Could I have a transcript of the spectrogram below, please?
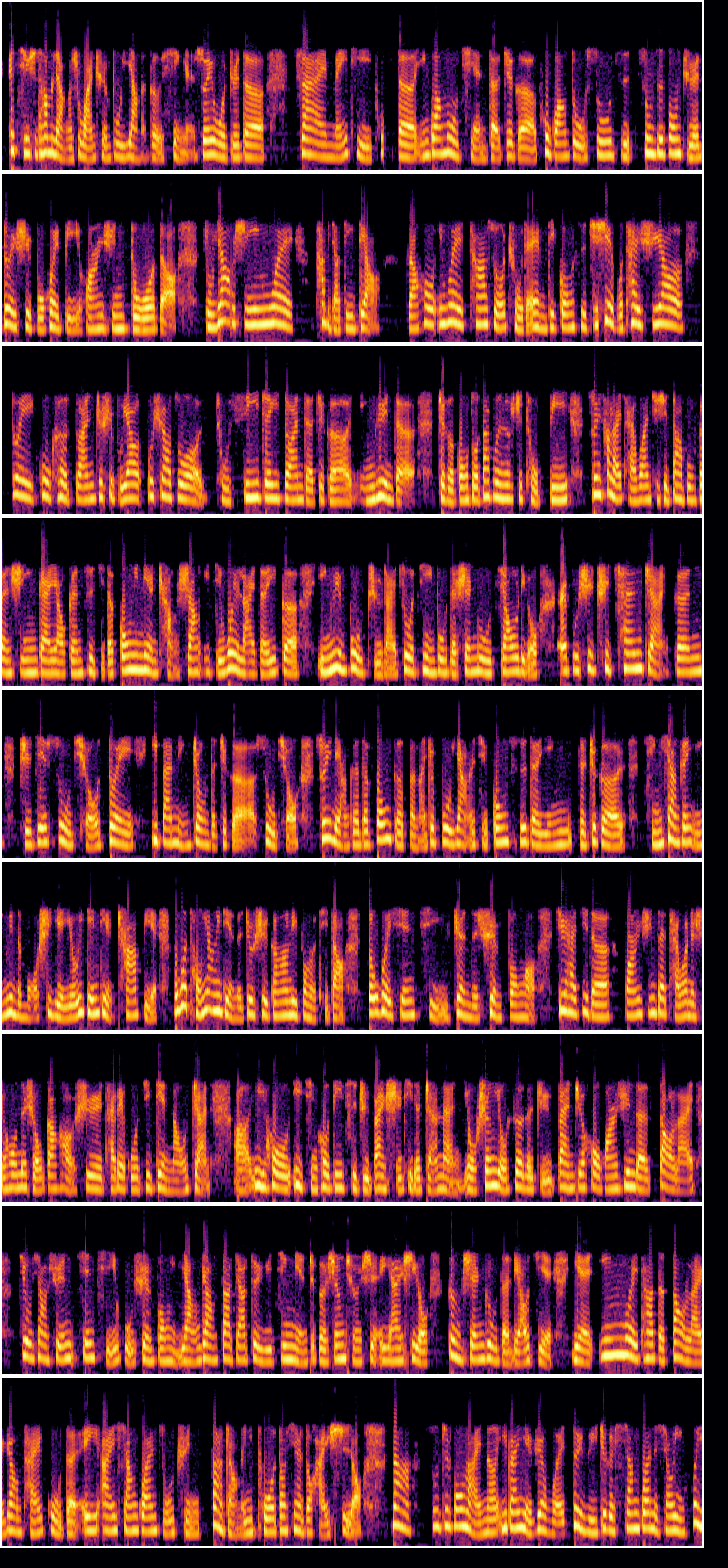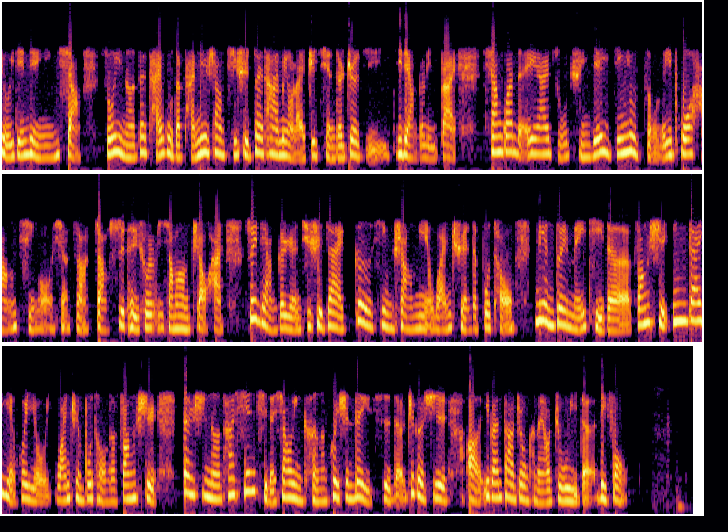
哎，其实他们两个是完全不一样的个性，哎，所以我觉得。在媒体的荧光幕前的这个曝光度，苏姿苏姿风绝对是不会比黄仁勋多的。主要是因为他比较低调，然后因为他所处的 AMD 公司其实也不太需要。对顾客端就是不要不需要做 to C 这一端的这个营运的这个工作，大部分都是 to B，所以他来台湾其实大部分是应该要跟自己的供应链厂商以及未来的一个营运布局来做进一步的深入交流，而不是去参展跟直接诉求对一般民众的这个诉求，所以两个的风格本来就不一样，而且公司的营的这个。形象跟营运的模式也有一点点差别，不过同样一点的就是刚刚立峰有提到，都会掀起一阵的旋风哦。其实还记得黄仁勋在台湾的时候，那时候刚好是台北国际电脑展啊，疫后疫情后第一次举办实体的展览，有声有色的举办之后，黄仁勋的到来就像掀掀起一股旋风一样，让大家对于今年这个生成式 AI 是有更深入的了解，也因为它的到来，让台股的 AI 相关族群大涨了一波，到现在都还是哦。那苏之峰来呢，一般也认为对于这个相关的效应会有一点点影响，所以呢，在台股的盘面上，其实在他还没有来之前的这几一两个礼拜，相关的 AI 族群也已经又走了一波行情哦，像涨涨势可以说是相当的彪悍。所以两个人其实，在个性上面完全的不同，面对媒体的方式应该也会有完全不同的方式，但是呢，它掀起的效应可能会是类似的，这个是呃，一般大众可能要注意你的立凤。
